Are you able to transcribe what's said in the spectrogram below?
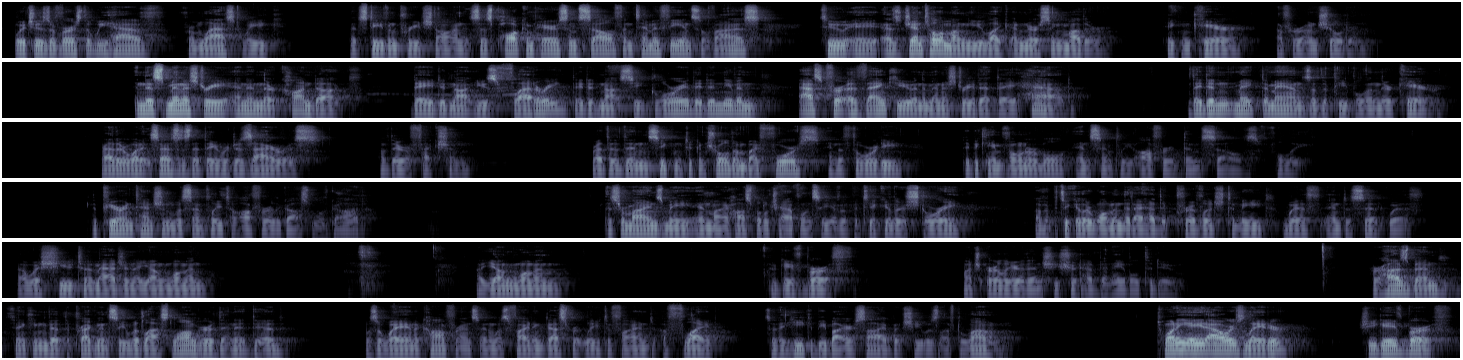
which is a verse that we have from last week that Stephen preached on, it says, Paul compares himself and Timothy and Silvanus to a, as gentle among you like a nursing mother, taking care of her own children. In this ministry and in their conduct, they did not use flattery, they did not seek glory, they didn't even ask for a thank you in the ministry that they had. They didn't make demands of the people in their care. Rather, what it says is that they were desirous of their affection. Rather than seeking to control them by force and authority, they became vulnerable and simply offered themselves fully. The pure intention was simply to offer the gospel of God. This reminds me in my hospital chaplaincy of a particular story of a particular woman that I had the privilege to meet with and to sit with. I wish you to imagine a young woman, a young woman who gave birth much earlier than she should have been able to do. Her husband, thinking that the pregnancy would last longer than it did, was away in a conference and was fighting desperately to find a flight so that he could be by her side, but she was left alone. 28 hours later, she gave birth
